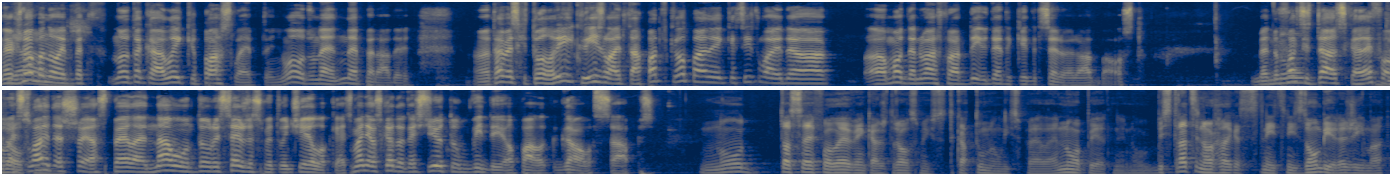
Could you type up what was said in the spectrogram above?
Nevis Jā, nobanoja, es- bet nu, tā kā lika paslēpt viņu. Lūdzu, ne, neparādiet. Uh, tāpēc, ka to rīku izlaida tā pati kompānija, kas izlaida uh, Modern Warfare 2 dedicated serveru atbalstu. Bet nu, Nu, nu, fakts ir tāds, ka drausmīgi. sliders šajā spēlē nav un tur ir 60 viņš ielokēts. Man jau skatoties YouTube video, palika galvas sāpes. Nu, tas FOV vienkārši drausmīgs. Kā tunelī spēlē. Nopietni. Nu, Vistracinošākais tas ir zombiju režīmā. Kur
